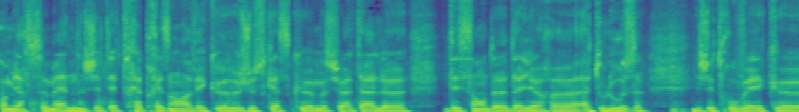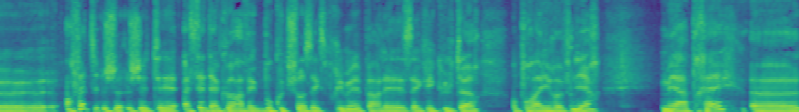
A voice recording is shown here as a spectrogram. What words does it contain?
première semaine, j'étais très présent avec eux jusqu'à ce que M. Attal euh, descende d'ailleurs euh, à Toulouse. J'ai trouvé que, en fait, j'étais assez d'accord avec beaucoup de choses exprimées par les agriculteurs. On pourra y revenir. Mais après, euh,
